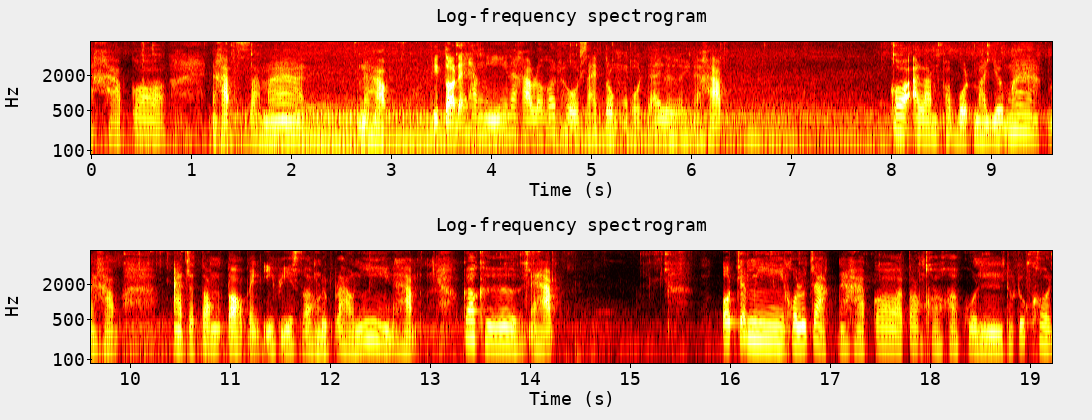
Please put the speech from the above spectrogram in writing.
นะครับก็นะครับสามารถนะครับ ติดต่อได้ทางนี้นะครับ แล้วก็โทรสายตรงของโอ๊ตได้เลยนะครับ ก็อลัมพบทมาเยอะมากนะครับ อาจจะต้องต่อเป็น EP 2 หรือเปล่านี่นะครับ ก็คือนะครับโอ๊ตจะมีคนรู้จักนะครับ ก็ต้องขอขอบคุณทุกๆคน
